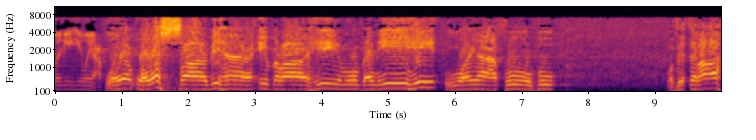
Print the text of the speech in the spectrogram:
بنيه ويعقوب. ووصى بها إبراهيم بنيه ويعقوب. وفي قراءة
